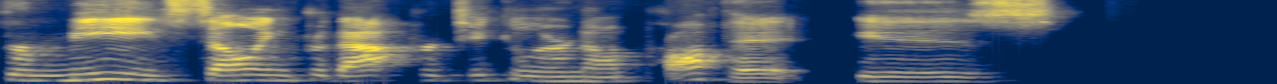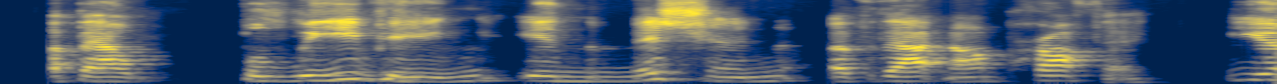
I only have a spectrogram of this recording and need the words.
for me, selling for that particular nonprofit is about believing in the mission of that nonprofit. You,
